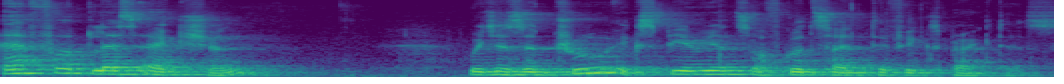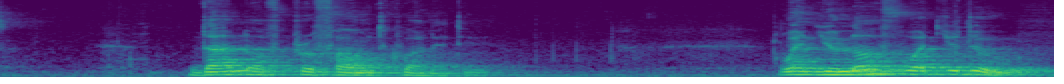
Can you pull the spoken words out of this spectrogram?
effortless action which is a true experience of good scientific practice, done of profound quality. When you love what you do,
